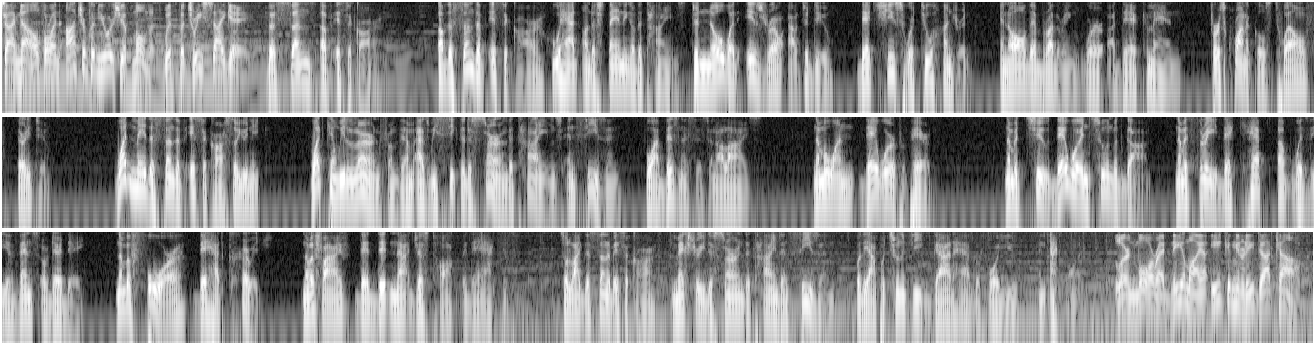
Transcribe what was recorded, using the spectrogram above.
Time now for an entrepreneurship moment with Patrice Tsague. The sons of Issachar. Of the sons of Issachar who had understanding of the times to know what Israel ought to do, their chiefs were two hundred, and all their brethren were at their command. First Chronicles twelve thirty two. What made the sons of Issachar so unique? What can we learn from them as we seek to discern the times and season for our businesses and our lives? Number one, they were prepared. Number two, they were in tune with God. Number three, they kept up with the events of their day. Number four, they had courage. Number five, they did not just talk, but they acted. So, like the son of Issachar, make sure you discern the times and season for the opportunity God has before you and act on it. Learn more at nehemiahecommunity.com.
